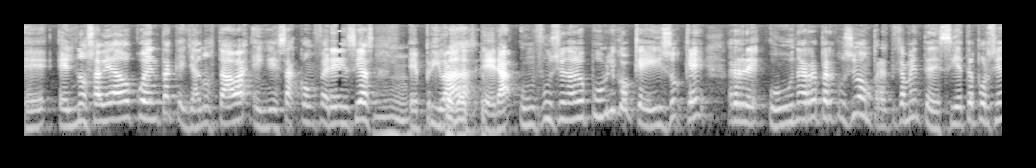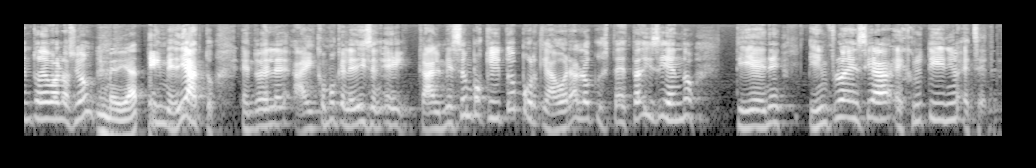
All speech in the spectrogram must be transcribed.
eh, él no se había dado cuenta que ya no estaba en esas conferencias eh, privadas. Era un funcionario público que hizo que hubo una repercusión prácticamente de 7% de evaluación. Inmediato. Inmediato. Entonces ahí como que le dicen, hey, cálmese un poquito porque ahora lo que usted está diciendo tiene influencia, escrutinio, etcétera.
